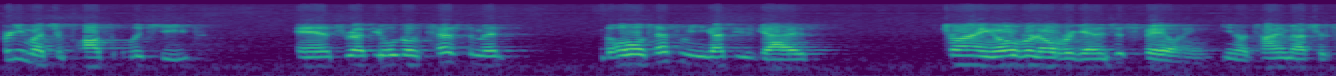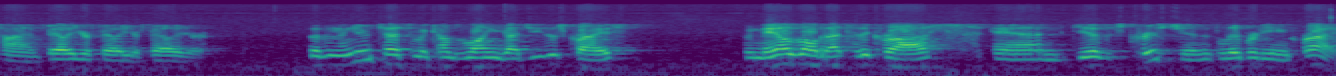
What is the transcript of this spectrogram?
pretty much impossible to keep. And throughout the Old Testament, the Old Testament, you got these guys trying over and over again and just failing, you know, time after time, failure, failure, failure. So then the New Testament comes along, you got Jesus Christ, who nails all that to the cross and gives Christians liberty in Christ.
